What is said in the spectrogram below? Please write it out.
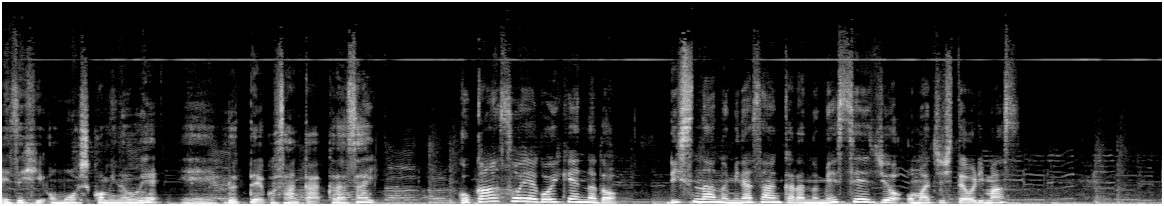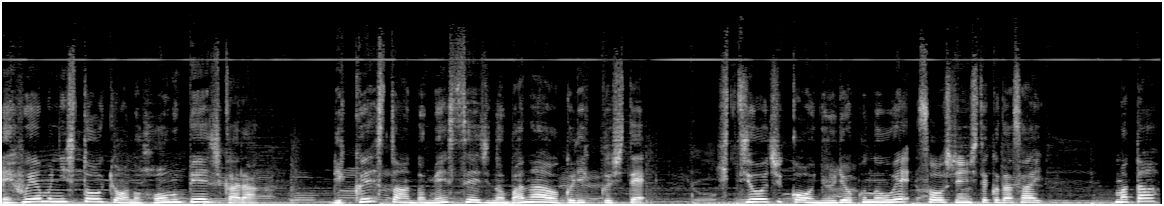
ぜひお申し込みの上、えー、ふるってご参加ください。ご感想やご意見などリスナーの皆さんからのメッセージをお待ちしております。FM 西東京のホームページからリクエストメッセージのバナーをクリックして必要事項を入力の上送信してください。また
